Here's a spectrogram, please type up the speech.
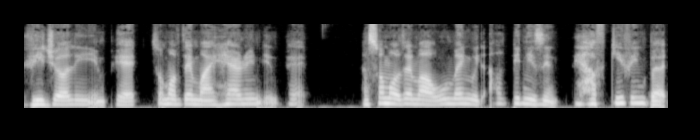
visually impaired. Some of them are hearing impaired. And some of them are women with albinism. They have given birth.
